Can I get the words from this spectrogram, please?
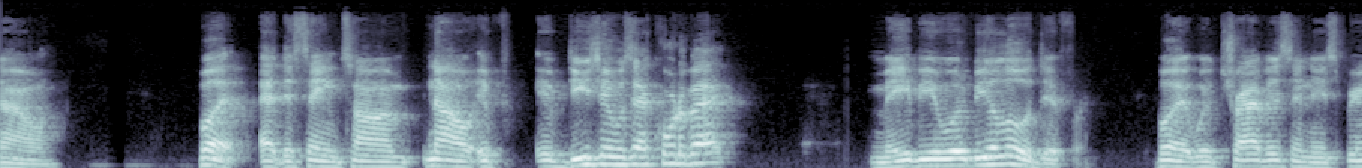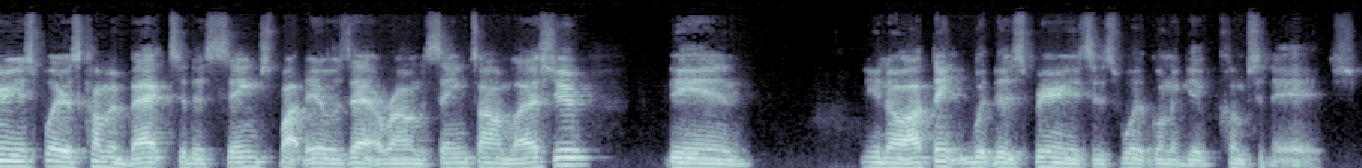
Now, but at the same time, now if if DJ was at quarterback, maybe it would be a little different. But with Travis and the experienced players coming back to the same spot they was at around the same time last year, then you know I think with the experience is what's going to give Clemson the edge.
